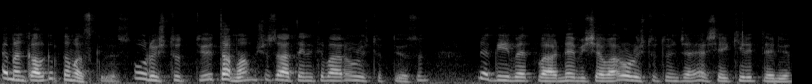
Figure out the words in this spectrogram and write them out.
Hemen kalkıp namaz kılıyorsun. Oruç tut diyor. Tamam şu saatten itibaren oruç tut diyorsun. Ne gıybet var ne bir şey var. Oruç tutunca her şey kilitleniyor.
